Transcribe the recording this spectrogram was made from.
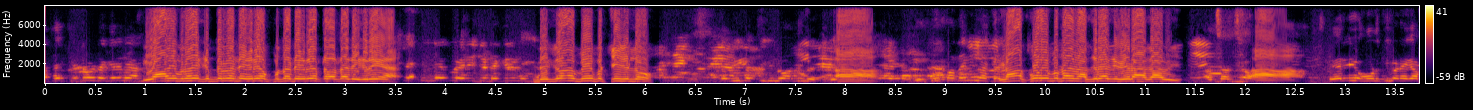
ਅੱਛਾ ਕਿੱਥੋਂ ਡਿੱਗ ਰਹੇ ਨੇ ਯਾਰ ਇਹ ਬੜਾ ਕਿੱਧਰ ਨੇ ਡਿੱਗ ਰਹੇ ਉੱਪਰ ਤਾਂ ਡਿੱਗ ਰਹੇ ਤਲਾ ਤਾਂ ਪਤਾ ਨਹੀਂ ਲੱਗ ਰਿਹਾ। ਨਾ ਕੋਈ ਪਤਾ ਲੱਗ ਰਿਹਾ ਕਿਸੇ ਰਾਗਾ ਵੀ। ਅੱਛਾ ਅੱਛਾ। ਹਾਂ। ਹੁਣ ਕੀ ਬਣੇਗਾ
